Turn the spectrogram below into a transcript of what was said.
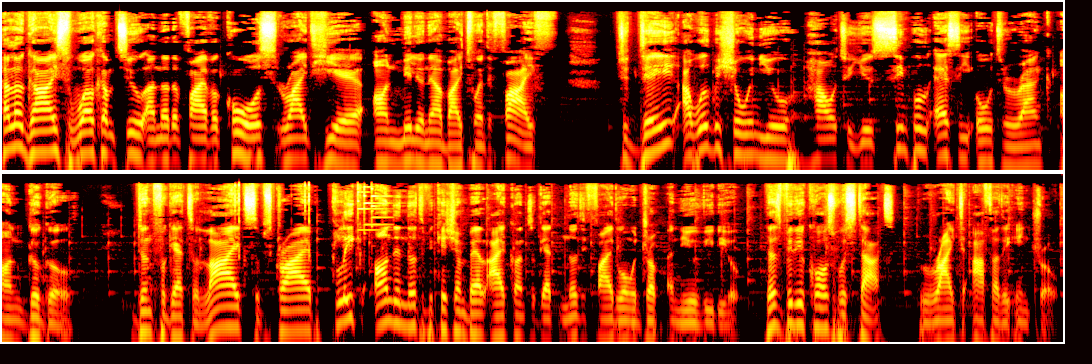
Hello guys, welcome to another Fiverr course right here on Millionaire by 25. Today I will be showing you how to use simple SEO to rank on Google. Don't forget to like, subscribe, click on the notification bell icon to get notified when we drop a new video. This video course will start right after the intro.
